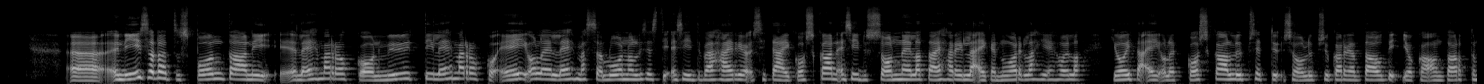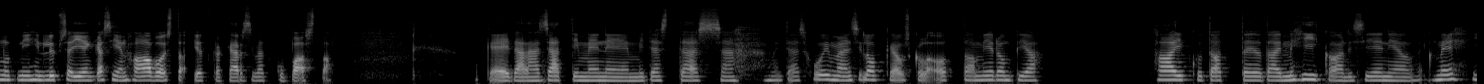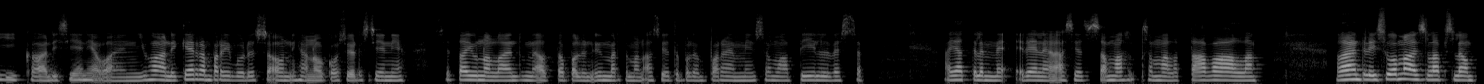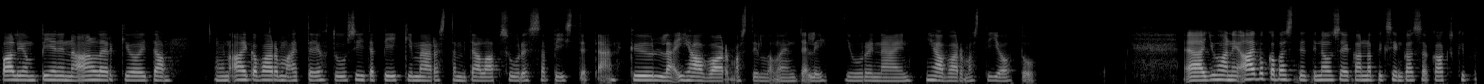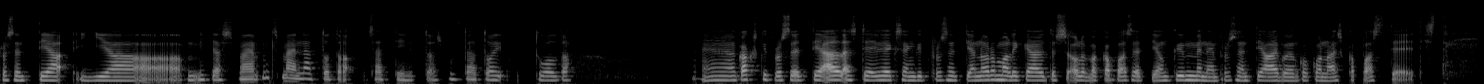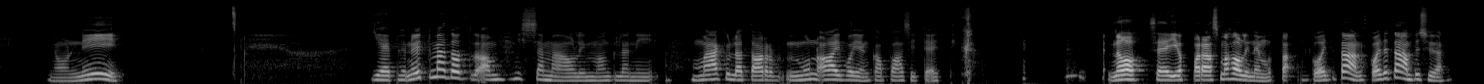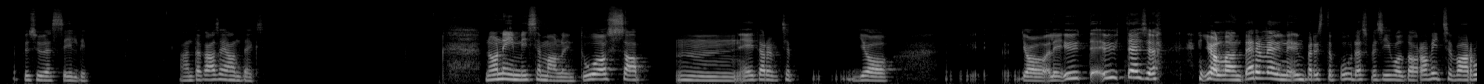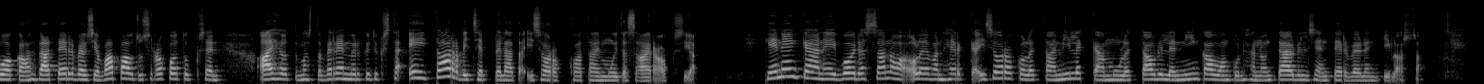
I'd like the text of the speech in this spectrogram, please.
Niin sanottu spontaani lehmärokko on myytti. Lehmärokko ei ole lehmässä luonnollisesti esiintyvä häiriö. Sitä ei koskaan esiinny sonneilla tai härillä eikä nuorilla hiehoilla, joita ei ole koskaan lypsetty. Se on lypsykarjan tauti, joka on tarttunut niihin lypsäjien käsien haavoista, jotka kärsivät kupasta. Okei, täällähän sätti menee. Mitäs tässä? Mitäs huimään silokkea uskalla ottaa miedompia haikkutatteja tai mehikaanisieniä, mehikaanisieniä vain. Juhani kerran pari vuodessa on ihan ok syödä sieniä. Se tajunnan laajentuminen auttaa paljon ymmärtämään asioita paljon paremmin samaa pilvessä. Ajattelemme edelleen asioita sama, samalla tavalla. Laajenteli suomalaisilla lapsilla on paljon pienenä allergioita. On aika varma, että johtuu siitä piikkimäärästä, mitä lapsuudessa pistetään. Kyllä, ihan varmasti laventeli. Juuri näin. Ihan varmasti johtuu. Juhani aivokapasiteetti nousee kannabiksen kanssa 20 prosenttia. Ja mitäs mä, miksi mä en näe tuota sättiä nyt taas, mutta toi tuolta 20 prosenttia LSD, 90 prosenttia normaalikäytössä oleva kapasiteetti on 10 prosenttia aivojen kokonaiskapasiteetista. No niin. Jep, nyt mä tota, missä mä olin, mä oon kyllä niin, mä kyllä tarv, mun aivojen kapasiteetti. No, se ei ole paras mahdollinen, mutta koitetaan, koitetaan pysyä, pysyä silti. Antakaa se anteeksi. No niin, missä mä olin tuossa? Mm, ei tarvitse, joo, joo eli yhte, yhteisö, jolla on terveellinen ympäristö, puhdas vesihuolto, ravitsevaa ruokaa, hyvä terveys ja vapautus rokotuksen aiheuttamasta verenmyrkytyksestä, ei tarvitse pelätä isorokkoa tai muita sairauksia. Kenenkään ei voida sanoa olevan herkkä isorokolle tai millekään muulle taudille niin kauan kuin hän on täydellisen terveyden tilassa.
